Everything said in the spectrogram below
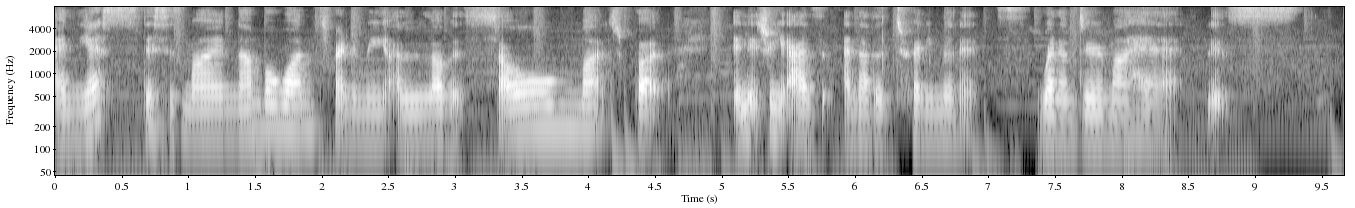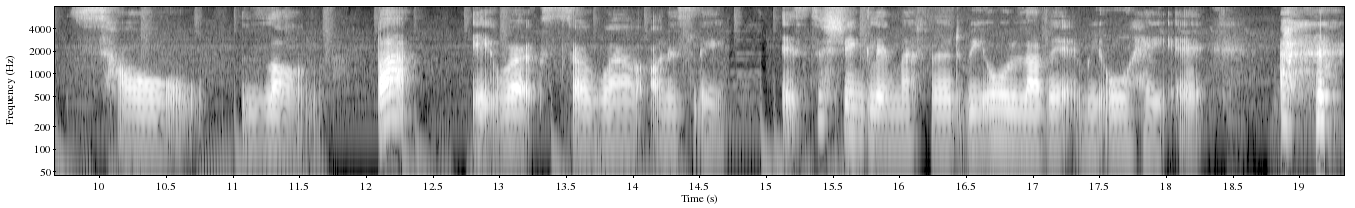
And yes, this is my number one frenemy. I love it so much, but it literally adds another 20 minutes when I'm doing my hair. It's so long but it works so well honestly it's the shingling method we all love it and we all hate it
